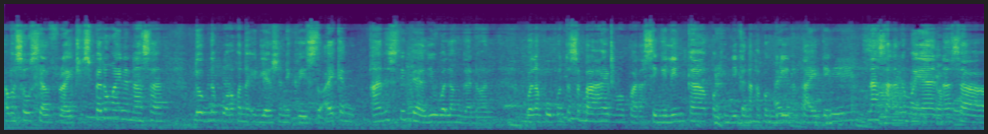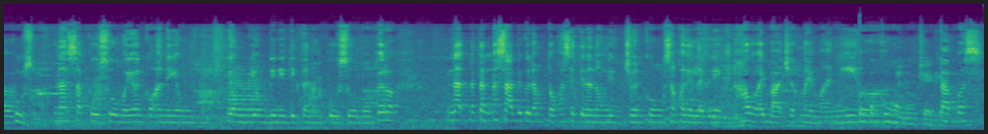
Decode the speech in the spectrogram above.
I was so self-righteous. Pero ngayon na nasa loob na po ako ng Iglesia ni Cristo, I can honestly tell you, walang ganon. Walang pupunta sa bahay mo para singilin ka pag hindi ka nakapagbigay ng tithing. Nasa ano mo yan, nasa Puso. nasa puso mo yon kung ano yung yung yung dinidikta ng puso mo. Pero na, na, nasabi ko lang to kasi tinanong ni June kung saan ko nilagay, how I budget my money. Kung pagkuha ng check, Tapos,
